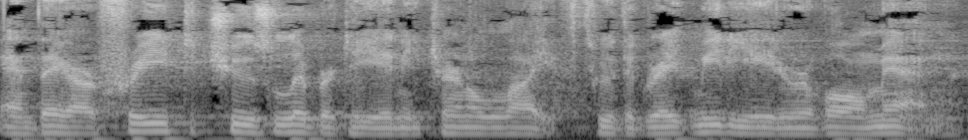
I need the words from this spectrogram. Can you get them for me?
And they are free to choose liberty and eternal life through the great mediator of all men,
